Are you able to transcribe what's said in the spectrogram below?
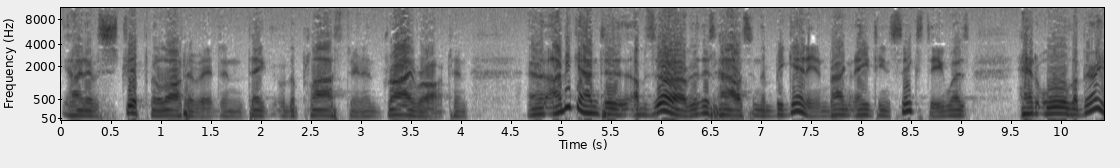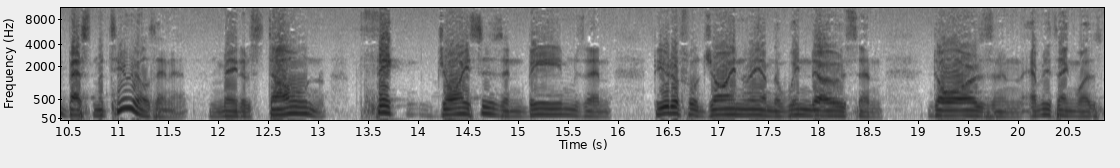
kind of strip a lot of it and take the plaster and dry rot. And, and I began to observe that this house in the beginning, back in 1860, was had all the very best materials in it, made of stone, thick joists and beams and beautiful joinery on the windows and doors and everything was,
